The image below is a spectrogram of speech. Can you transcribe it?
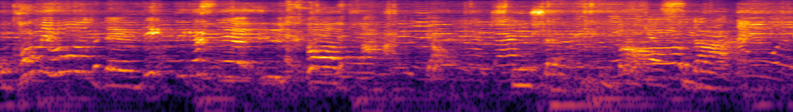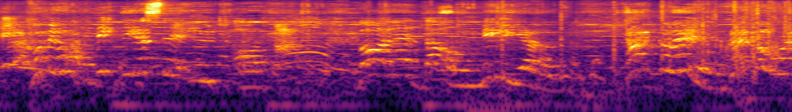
Och kom ihåg det viktigaste utav allt. Ja, storstäder. Bada. Kom ihåg det viktigaste utav allt. Var rädda om miljön. Tack och hej och.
